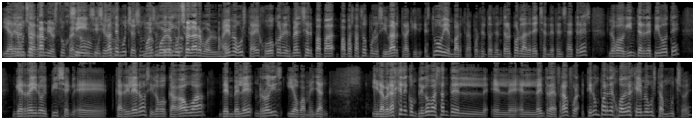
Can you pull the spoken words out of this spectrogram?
y Hace adelantar. muchos cambios, Tuchel, Sí, ¿no? sí, sí, Mucho- lo hace mucho. Es un, mue- es un mueve técnico- mucho el árbol, ¿no? A mí me gusta, ¿eh? jugó con Smelcher, Papa, Papastazopoulos y Bartra. que Estuvo bien Bartra, por cierto, central por la derecha en defensa de tres. Luego Ginter de pivote, Guerreiro y Pisek eh, carrileros. Y luego Kagawa, Dembélé, Royce y Aubameyang. Y la verdad es que le complicó bastante el, el, el- la entrada de Frankfurt. Tiene un par de jugadores que a mí me gustan mucho, ¿eh?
